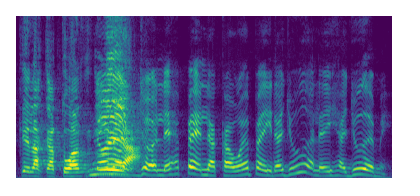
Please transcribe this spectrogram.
que la Catuán No, lea. no, yo le, espe- le acabo de pedir ayuda, le dije, ayúdeme.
